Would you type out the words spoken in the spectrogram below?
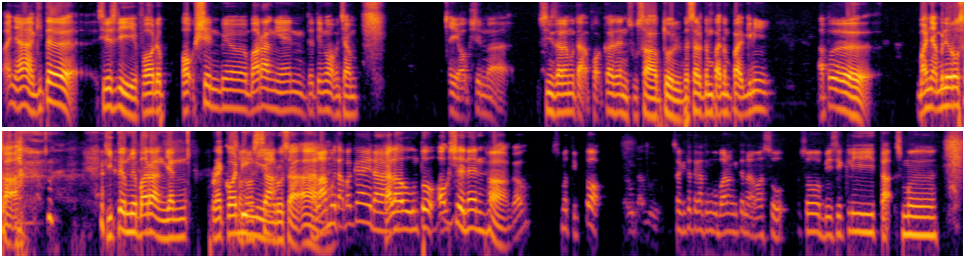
Banyak kita seriously for the auction punya barang ni kan kita tengok macam eh auction lah since dah lama tak podcast kan susah betul pasal tempat-tempat gini apa banyak benda rosak. kita punya barang yang recording ni rosak. yang rosak. Ah. lama tak pakai dah. Kalau untuk auction kan, ha kau semua tip top. So kita tengah tunggu barang kita nak masuk. So basically tak semua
